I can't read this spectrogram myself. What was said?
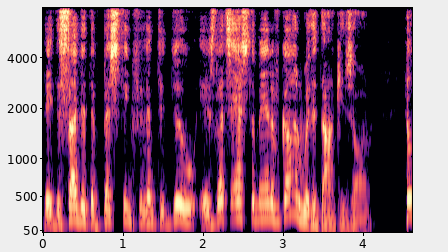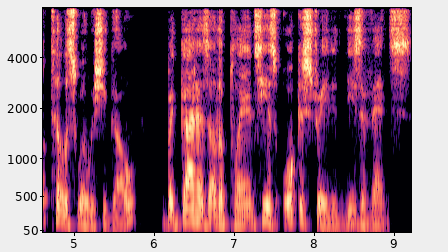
they decide that the best thing for them to do is let's ask the man of God where the donkeys are. He'll tell us where we should go. But God has other plans. He has orchestrated these events,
